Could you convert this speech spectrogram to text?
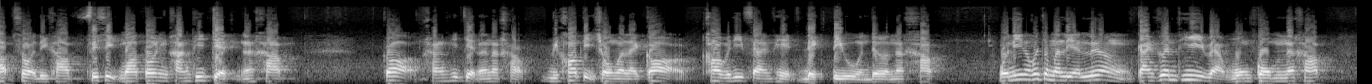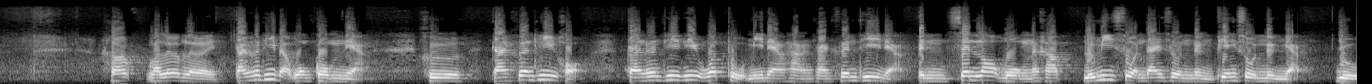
ครับ สวัสดีครับ ฟิสิกส์มอต้นครั้งที่เจ็ดนะครับ ก็ครั้งที่เจ็ดแล้วนะครับ มีข้อติชมอะไรก็เข้าไปที่แฟนเพจเด็กติวเหมือนเดิมนะครับ วันนี้เราก็จะมาเรียนเรื่องการเคลื่อนที่แบบวงกลมนะครับ ครับ มาเริ่มเลย การเคลื่อนที่แบบวงกลมเนี่ย คือการเคลื่อนที่ของการเคลื่อนที่ที่วัตถุมีแนวทางการเคลื่อนที่เนี่ย เป็นเส้นรอบวงนะครับ หรือมีส่วนใดส่วนหนึ่ง เพียงส่วนหนึ่งเนี่ยอยู่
